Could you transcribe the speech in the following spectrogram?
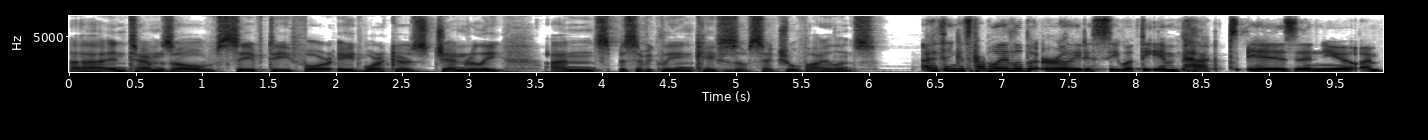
uh, in terms of safety for aid workers generally and specifically in cases of sexual violence? I think it's probably a little bit early to see what the impact is, and you know, I'm,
